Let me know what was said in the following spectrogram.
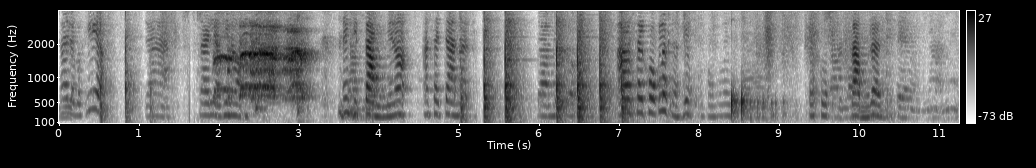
ได้แล้วบ่เคียจ้าได้แล้วพี่น้องได้สิต่ำนี่เนาะเอาใส่จานเลยตามนี้ก็เอาใส่โครกเลยค่ะพี่ใส่โครกต่ำเลยแต่งหน้าเนี่ย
